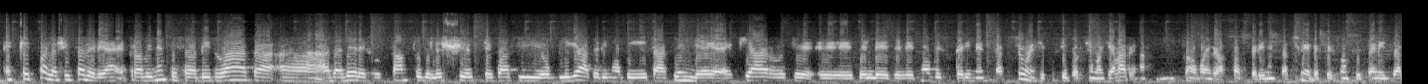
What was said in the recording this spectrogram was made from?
è che poi la città deve eh, probabilmente essere abituata a, ad avere soltanto delle scelte quasi obbligate di mobilità, quindi è chiaro che eh, delle, delle, nuove sperimentazioni, se così possiamo chiamare, ma non sono poi in realtà sperimentazioni perché sono sistemi già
